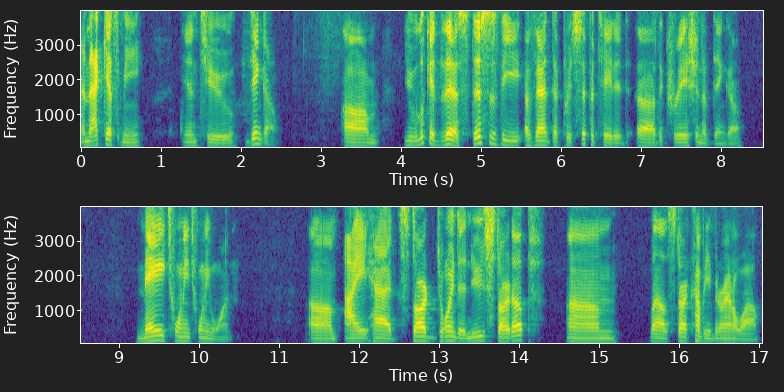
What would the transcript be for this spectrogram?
And that gets me into Dingo. Um, you look at this. This is the event that precipitated uh, the creation of Dingo. May 2021 um, I had started joined a new startup. Um, well, the start company had been around a while,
